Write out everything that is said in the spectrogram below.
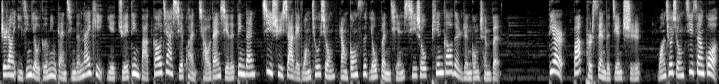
这让已经有革命感情的 Nike 也决定把高价鞋款乔丹鞋的订单继续下给王秋雄，让公司有本钱吸收偏高的人工成本。第二，八 percent 的坚持，王秋雄计算过。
